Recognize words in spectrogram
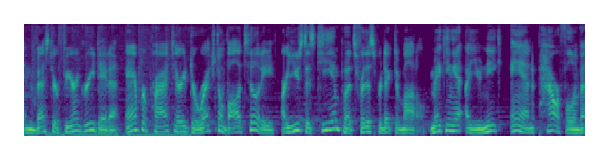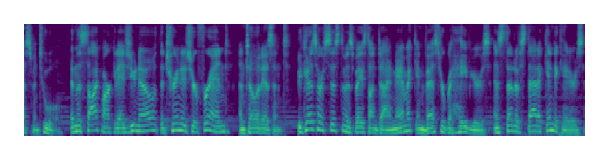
investor fear and greed data, and proprietary directional volatility are used as key inputs for this predictive model, making it a unique and powerful investment tool. In the stock market, as you know, the trend is your friend until it isn't. Because our system is based on dynamic investor behaviors instead of static indicators,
